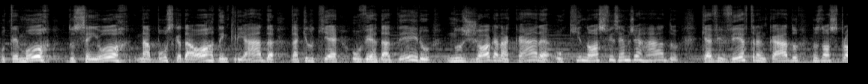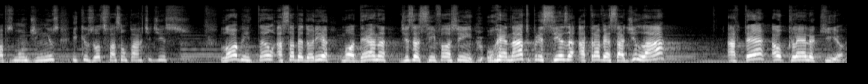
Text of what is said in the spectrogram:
O temor do Senhor, na busca da ordem criada, daquilo que é o verdadeiro, nos joga na cara o que nós fizemos de errado, que é viver trancado nos nossos próprios mundinhos e que os outros façam parte disso. Logo então, a sabedoria moderna diz assim: fala assim, o Renato precisa atravessar de lá até ao Clélio aqui, ó.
